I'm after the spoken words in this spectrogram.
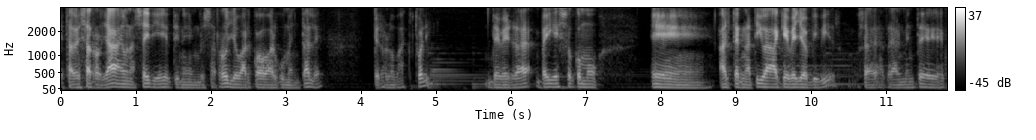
está desarrollada, es una serie, tiene un desarrollo, arcos argumentales, pero lo va actual. ¿De verdad veis eso como eh, alternativa a qué bello es vivir? O sea, realmente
